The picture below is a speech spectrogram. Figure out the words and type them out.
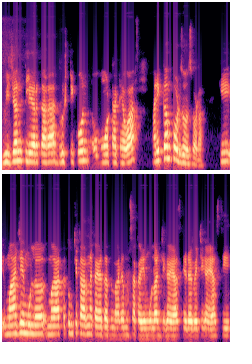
विजन क्लिअर करा दृष्टिकोन मोठा ठेवा आणि कम्फर्ट झोन सोडा. की माझे मुलं मग आता तुमचे कारण काय येतात मॅडम सकाळी मुलांची घाई असते डब्याची घाई असते.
